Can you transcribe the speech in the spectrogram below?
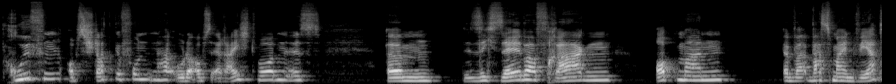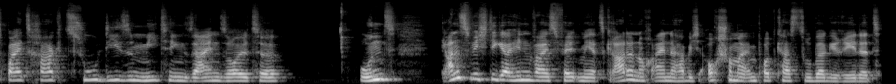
prüfen, ob es stattgefunden hat oder ob es erreicht worden ist. Ähm, sich selber fragen, ob man äh, was mein Wertbeitrag zu diesem Meeting sein sollte. Und ganz wichtiger Hinweis fällt mir jetzt gerade noch ein, da habe ich auch schon mal im Podcast drüber geredet.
